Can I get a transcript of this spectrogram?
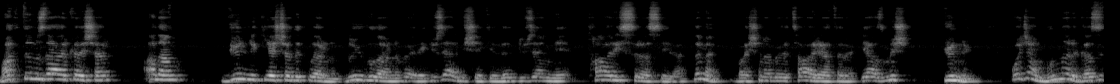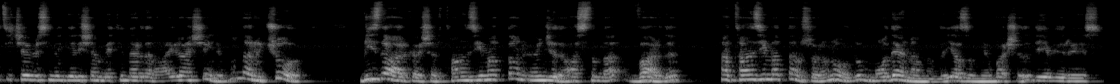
baktığımızda arkadaşlar adam günlük yaşadıklarını, duygularını böyle güzel bir şekilde düzenli tarih sırasıyla değil mi? Başına böyle tarih atarak yazmış günlük. Hocam bunları gazete çevresinde gelişen metinlerden ayıran şey ne? Bunların çoğu bizde arkadaşlar Tanzimat'tan önce de aslında vardı. Ha, tanzimattan sonra ne oldu? Modern anlamda yazılmaya başladı diyebiliriz.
